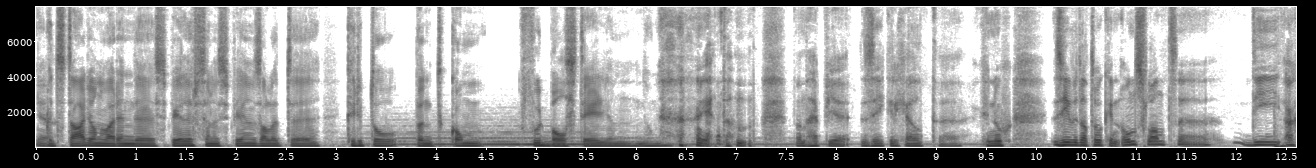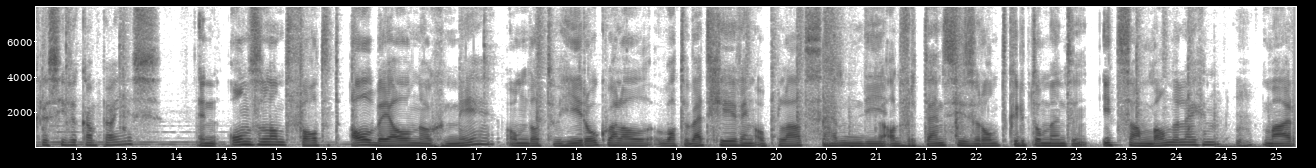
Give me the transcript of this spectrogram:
het stadion waarin de spelers zullen spelen zal het eh, Crypto.com voetbalstadion noemen. ja, dan, dan heb je zeker geld eh, genoeg. Zien we dat ook in ons land, die agressieve campagnes? In ons land valt het al bij al nog mee, omdat we hier ook wel al wat wetgeving op plaats hebben die advertenties rond cryptomunten iets aan banden leggen. Maar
